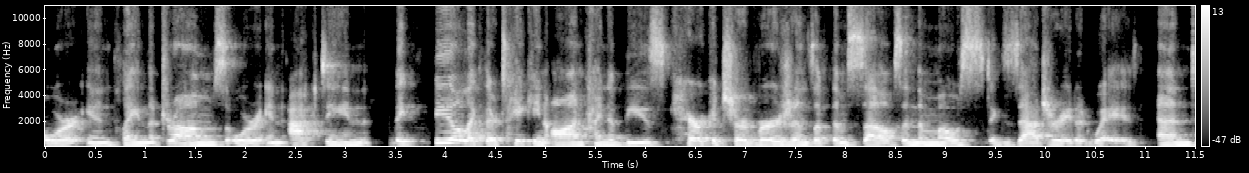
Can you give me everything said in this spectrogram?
or in playing the drums or in acting. They feel like they're taking on kind of these caricature versions of themselves in the most exaggerated ways. And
